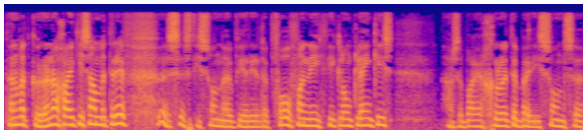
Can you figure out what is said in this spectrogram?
Dan wat korona gaatjies aan betref, is is die son nou weer redelik vol van die die klomp kleintjies. Daar's 'n baie grootte by die son se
